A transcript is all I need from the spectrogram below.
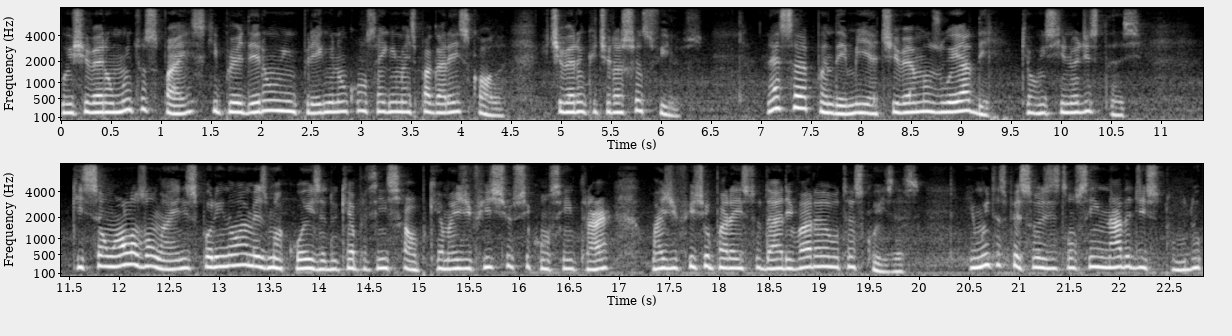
pois tiveram muitos pais que perderam o emprego e não conseguem mais pagar a escola e tiveram que tirar seus filhos. Nessa pandemia tivemos o EAD, que é o ensino à distância, que são aulas online, porém não é a mesma coisa do que a presencial, porque é mais difícil se concentrar, mais difícil para estudar e várias outras coisas. E muitas pessoas estão sem nada de estudo,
